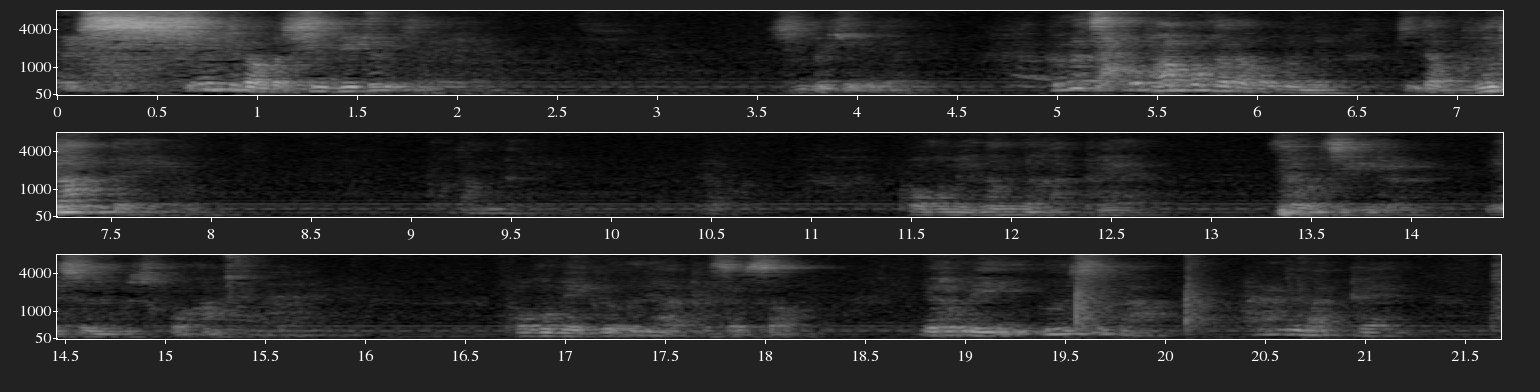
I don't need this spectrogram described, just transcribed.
열심히 기도하고 신비주의자예요. 신비주의자예요. 그거 자꾸 반복하다 보면요. 진짜. 무당돼요. 복음의 능력 앞에 세워지기를 예수님을 축복합니다. 복음의 그 은혜 앞에 서서 여러분의 이 의지가 하나님 앞에 다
